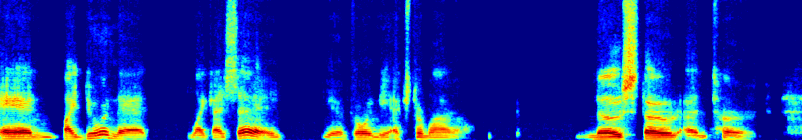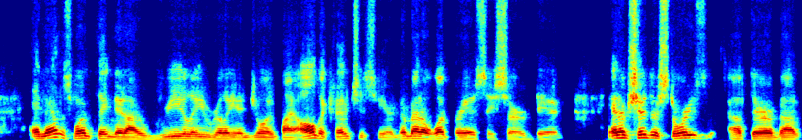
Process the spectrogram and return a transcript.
And by doing that, like I say, you know, going the extra mile, no stone unturned. And that was one thing that I really, really enjoyed by all the coaches here, no matter what branch they served in. And I'm sure there's stories out there about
